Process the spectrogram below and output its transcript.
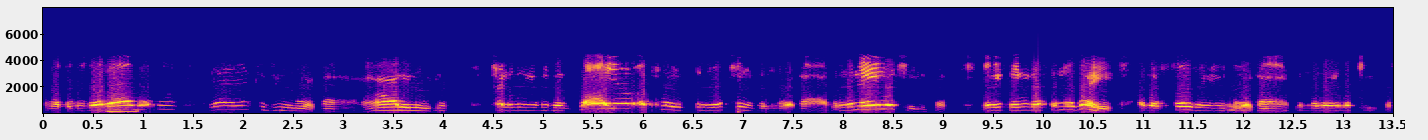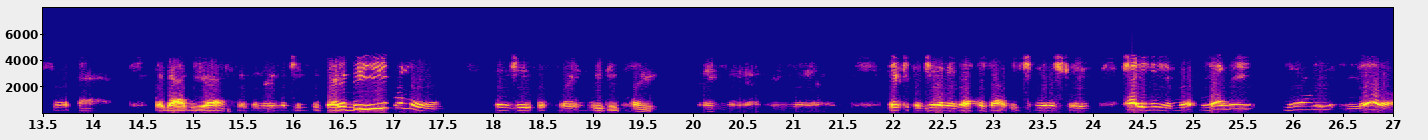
And done all that we're known to do, Lord God. Hallelujah. Hallelujah. We desire a place in your kingdom, Lord God. In the name of Jesus. Anything that's in the way of us serving you, Lord God. In the name of Jesus, Lord God. Lord God, we ask in the name of Jesus that it be removed. In Jesus' name we do pray. Amen. Amen. Thank you for joining Walkers Outreach Ministry. Hallelujah. Monday morning manna.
